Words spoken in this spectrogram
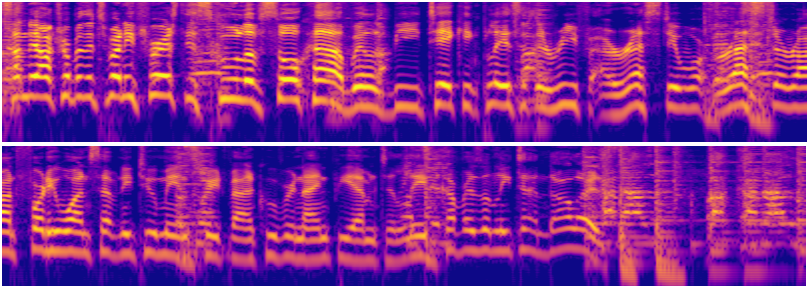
Sunday, October the 21st, the School of Soca will be taking place at the Reef Resti- Restaurant, 4172 Main Street, Vancouver, 9 p.m. to late. Covers only $10. Bacchanal,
